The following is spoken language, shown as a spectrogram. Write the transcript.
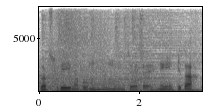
250 hmm, cc ini kita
